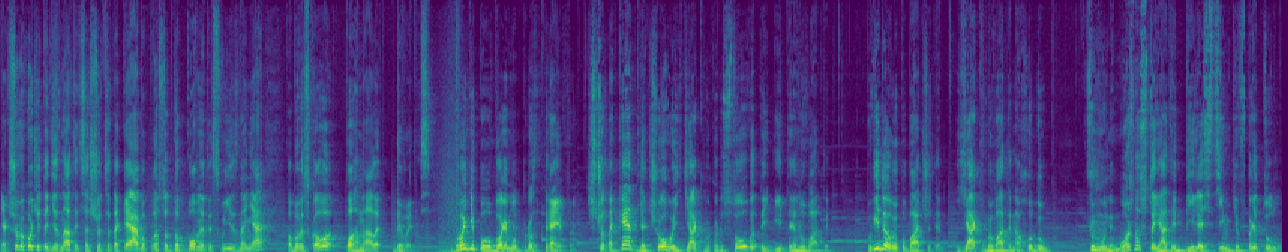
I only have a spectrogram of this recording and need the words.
Якщо ви хочете дізнатися, що це таке, або просто доповнити свої знання, обов'язково погнали дивитись. Сьогодні поговоримо про стрейфи, що таке, для чого як використовувати і тренувати. У відео ви побачите, як вбивати на ходу, чому не можна стояти біля стінки впритул,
